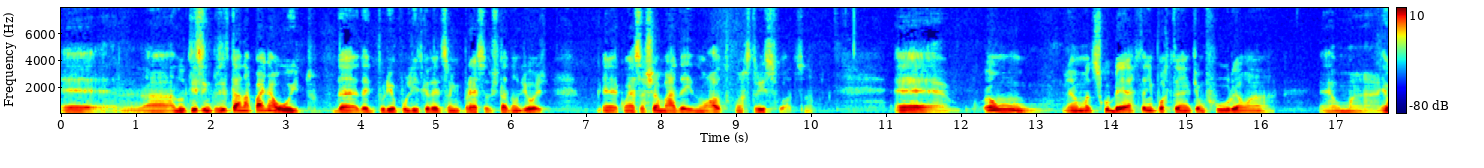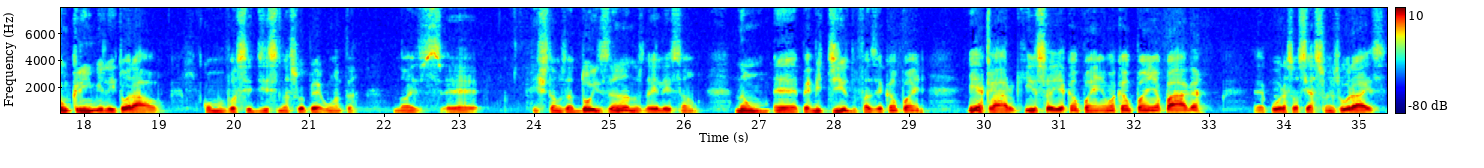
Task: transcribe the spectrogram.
É, a notícia, inclusive, está na página 8 da, da editoria política da edição impressa do Estadão de hoje, é, com essa chamada aí no alto com as três fotos. Né? É, é, um, é uma descoberta importante, é um furo, é, uma, é, uma, é um crime eleitoral. Como você disse na sua pergunta, nós é, estamos há dois anos da eleição, não é permitido fazer campanha, e é claro que isso aí é campanha. É uma campanha paga é, por associações rurais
